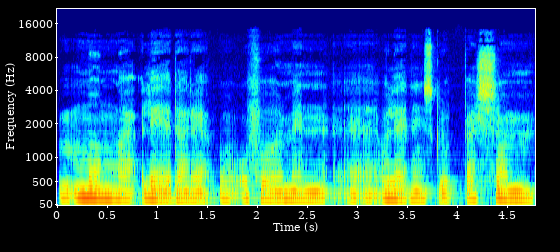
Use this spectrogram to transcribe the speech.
många ledare och, och förmän eh, och ledningsgrupper som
